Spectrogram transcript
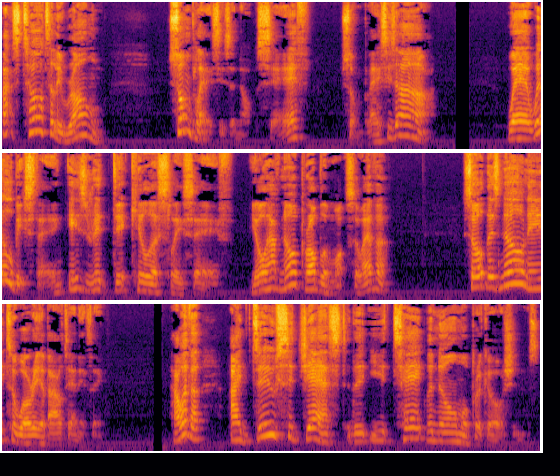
That's totally wrong. Some places are not safe, some places are. Where we'll be staying is ridiculously safe. You'll have no problem whatsoever so there's no need to worry about anything. However, I do suggest that you take the normal precautions.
